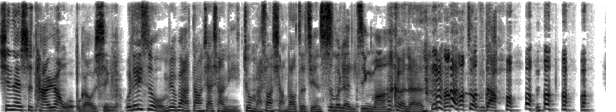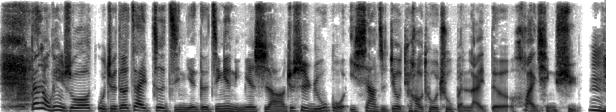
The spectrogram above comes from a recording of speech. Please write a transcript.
现在是他让我不高兴了。我的意思，我没有办法当下像你就马上想到这件事，这么冷静吗？不可能，做不到。但是我跟你说，我觉得在这几年的经验里面是啊，就是如果一下子就跳脱出本来的坏情绪，嗯，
